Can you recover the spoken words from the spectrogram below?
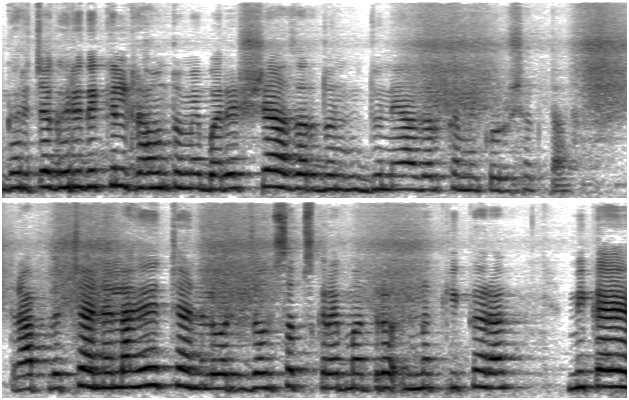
घरच्या घरी देखील राहून तुम्ही बरेचसे आजार जुन जुने आजार कमी करू शकता. तर आपलं चॅनल आहे चॅनलवरती जाऊन सबस्क्राईब मात्र नक्की करा. मी काय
